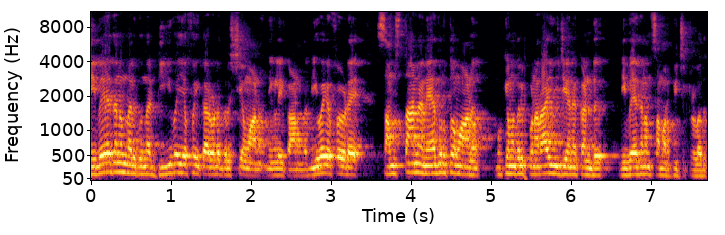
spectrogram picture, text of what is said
നിവേദനം നൽകുന്ന ഡിവൈഎഫ്ഐക്കാരുടെ ദൃശ്യമാണ് നിങ്ങൾ ഈ കാണുന്നത് ഡിവൈഎഫ്ഐയുടെ സംസ്ഥാന നേതൃത്വമാണ് മുഖ്യമന്ത്രി പിണറായി വിജയനെ കണ്ട് നിവേദനം സമർപ്പിച്ചിട്ടുള്ളത്.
